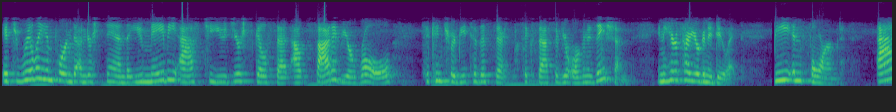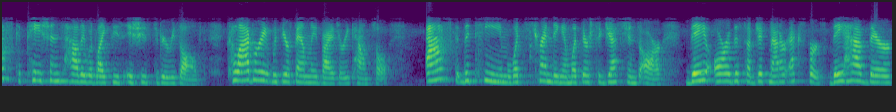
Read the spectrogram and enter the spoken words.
It's really important to understand that you may be asked to use your skill set outside of your role to contribute to the success of your organization. And here's how you're going to do it. Be informed. Ask patients how they would like these issues to be resolved. Collaborate with your family advisory council. Ask the team what's trending and what their suggestions are. They are the subject matter experts. They have their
